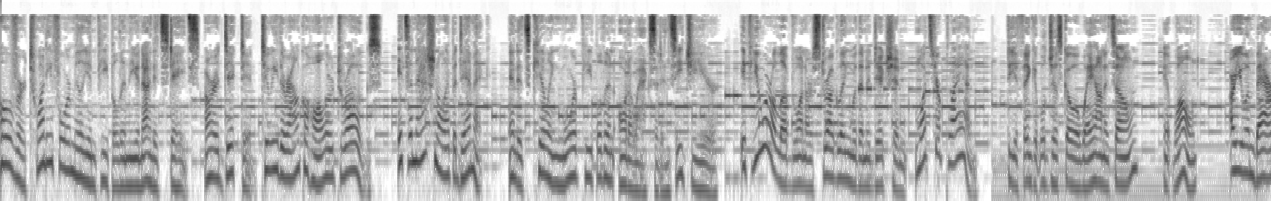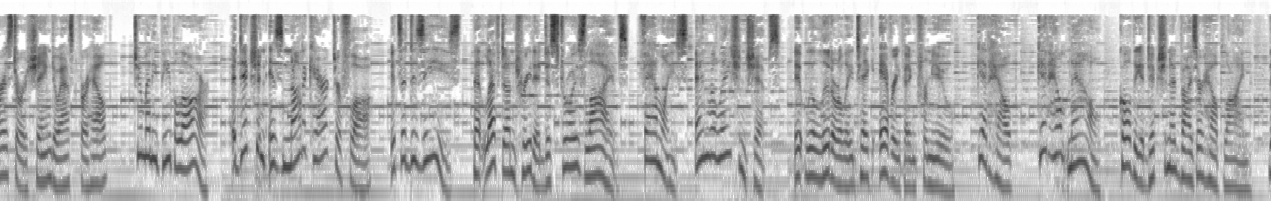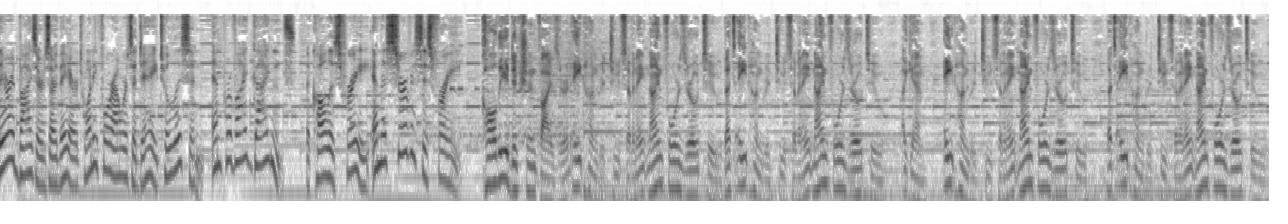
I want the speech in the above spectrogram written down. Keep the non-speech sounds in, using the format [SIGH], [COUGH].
Over 24 million people in the United States are addicted to either alcohol or drugs. It's a national epidemic, and it's killing more people than auto accidents each year. If you or a loved one are struggling with an addiction, what's your plan? Do you think it will just go away on its own? It won't. Are you embarrassed or ashamed to ask for help? Too many people are. Addiction is not a character flaw. It's a disease that, left untreated, destroys lives, families, and relationships. It will literally take everything from you. Get help. Get help now. Call the Addiction Advisor Helpline. Their advisors are there 24 hours a day to listen and provide guidance. The call is free and the service is free. Call the Addiction Advisor at 800 278 9402. That's 800 278 9402. Again, 800 278 9402. That's 800 278 9402.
